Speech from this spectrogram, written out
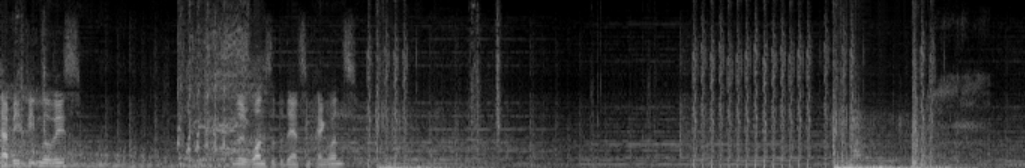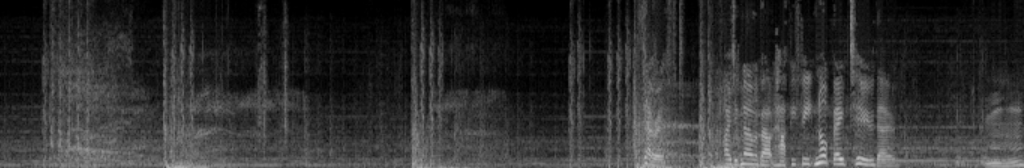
Happy Feet movies? The ones with the dancing penguins? Zareth. I didn't know about Happy Feet, not Babe too, though. Mm-hmm.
